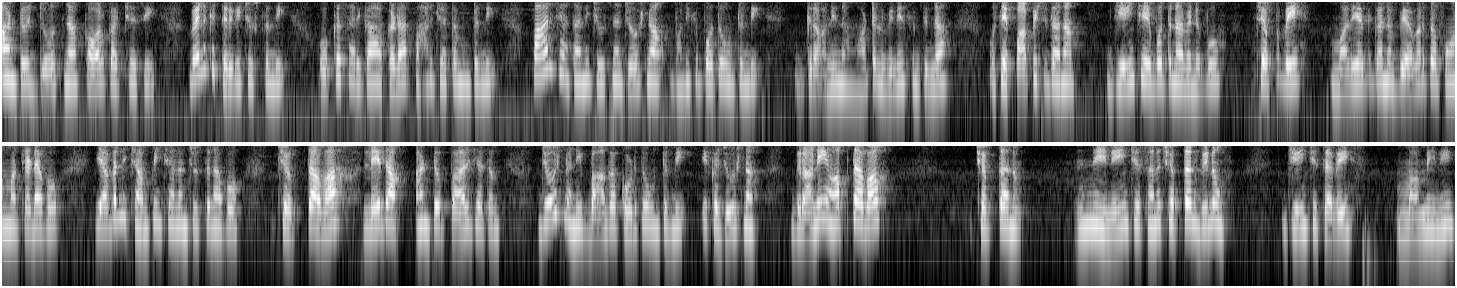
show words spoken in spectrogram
అంటూ జోస్న కాల్ కట్ చేసి వెనక్కి తిరిగి చూస్తుంది. ఒక్కసారిగా అక్కడ పారిజాతం ఉంటుంది. పారిజాతాన్ని చూసిన జోష్న వణికిపోతూ ఉంటుంది. గ్రాని నా మాటలు వినేసి ఉంటుందా? ఒసే పాపిష్టిదానా ఏం చేయబోతున్నావే నువ్వు? చెప్పవే మర్యాదగా నువ్వెవరితో ఫోన్ మాట్లాడావో ఎవరిని చంపించాలని చూస్తున్నావో చెప్తావా లేదా అంటూ పారిజాతం జోష్నని బాగా కొడుతూ ఉంటుంది. ఇక జోష్న గ్రాని ఆపుతావా? చెప్తాను. నేనేం చేశానో చెప్తాను విను. ఏం చేసావే మమ్మీని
